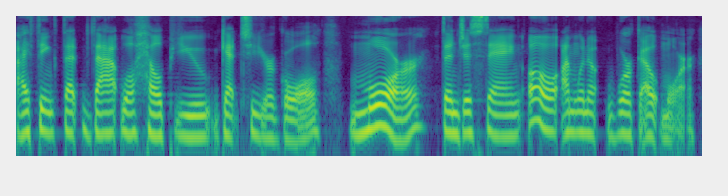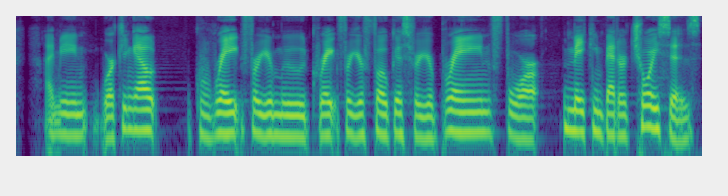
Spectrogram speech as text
I think that that will help you get to your goal more than just saying, oh, I'm going to work out more. I mean, working out, great for your mood, great for your focus, for your brain, for making better choices.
